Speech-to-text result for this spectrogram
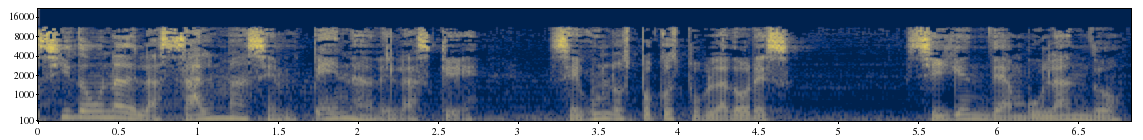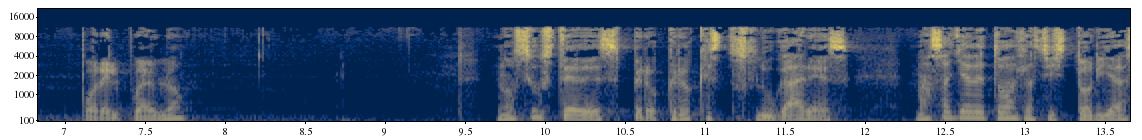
sido una de las almas en pena de las que, según los pocos pobladores, siguen deambulando por el pueblo? No sé ustedes, pero creo que estos lugares, más allá de todas las historias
